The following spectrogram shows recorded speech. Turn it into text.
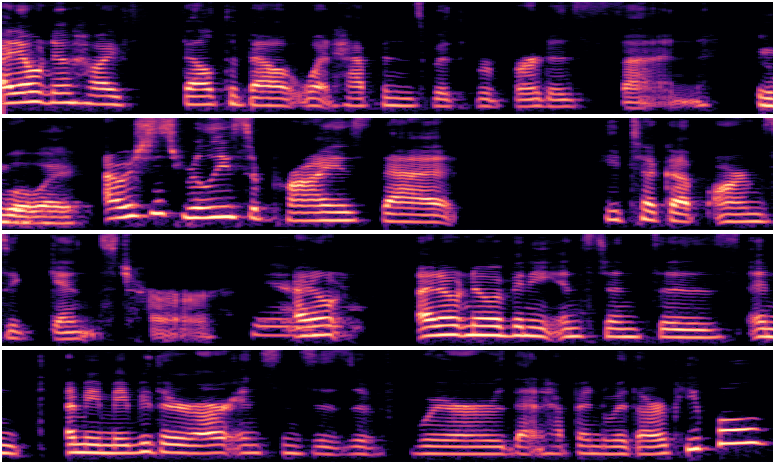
I don't know how I felt about what happens with Roberta's son. In what way? I was just really surprised that he took up arms against her. Yeah. I don't I don't know of any instances and I mean maybe there are instances of where that happened with our people,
